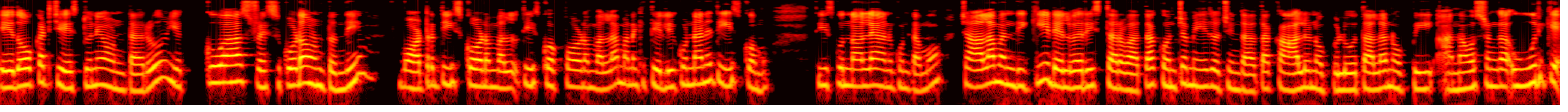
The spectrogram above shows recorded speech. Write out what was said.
ఏదో ఒకటి చేస్తూనే ఉంటారు. ఎక్కువ స్ట్రెస్ కూడా ఉంటుంది. వాటర్ తీసుకోవడం వల్ల తీసుకోకపోవడం వల్ల మనకి తెలియకుండానే తీసుకోము. తీసుకుందాంలే అనుకుంటాము. చాలామందికి డెలివరీస్ తర్వాత కొంచెం ఏజ్ వచ్చిన తర్వాత కాళ్ళు నొప్పులు తలనొప్పి అనవసరంగా ఊరికే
